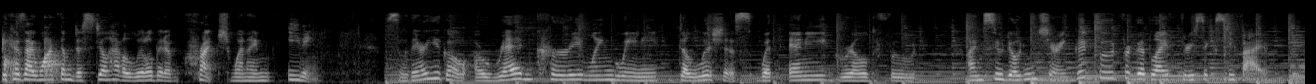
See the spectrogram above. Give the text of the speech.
because I want them to still have a little bit of crunch when I'm eating. So there you go, a red curry linguine, delicious with any grilled food. I'm Sue Doeden sharing good food for good life 365.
